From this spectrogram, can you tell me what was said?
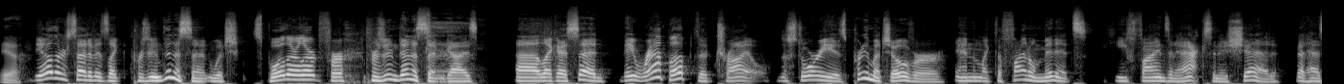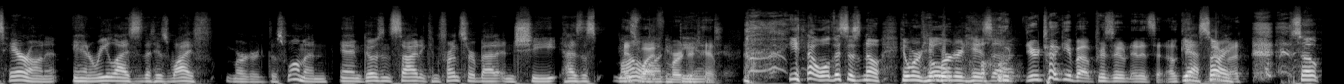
yeah The other side of it is like presumed innocent, which spoiler alert for presumed innocent guys. Uh, like I said, they wrap up the trial. The story is pretty much over, and in like the final minutes, he finds an axe in his shed that has hair on it and realizes that his wife murdered this woman and goes inside and confronts her about it and she has this monologue. his wife murdered him. yeah well this is no he mur- he Oh, murdered his oh, uh, you're talking about presumed innocent okay Yeah, sorry. So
